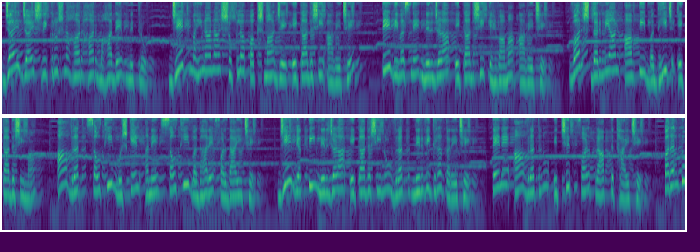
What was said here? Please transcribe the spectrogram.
જય જય શ્રી કૃષ્ણ હર હર મહાદેવ મિત્રો. જેઠ મહિનાના શુક્લ પક્ષમાં જે એકાદશી આવે છે, તે દિવસને નિર્જળા એકાદશી કહેવામાં આવે છે. વર્ષ દરમિયાન આવતી બધી જ એકાદશીમાં આ વ્રત સૌથી મુશ્કેલ અને સૌથી વધારે ફળદાયી છે. જે વ્યક્તિ નિર્જળા એકાદશીનું વ્રત નિર્વિઘ્ન કરે છે, તેને આ વ્રતનું ઈચ્છિત ફળ પ્રાપ્ત થાય છે. પરંતુ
